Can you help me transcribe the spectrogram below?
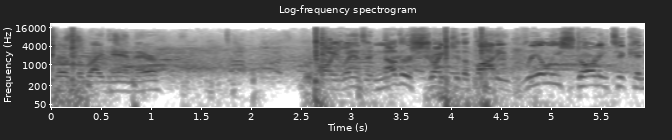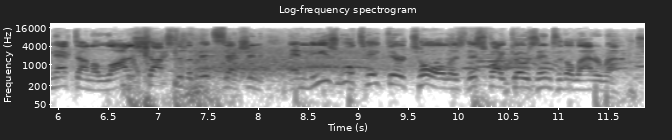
Throws the right hand there. Oh, he lands another strike to the body, really starting to connect on a lot of shots to the midsection, and these will take their toll as this fight goes into the latter rounds.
